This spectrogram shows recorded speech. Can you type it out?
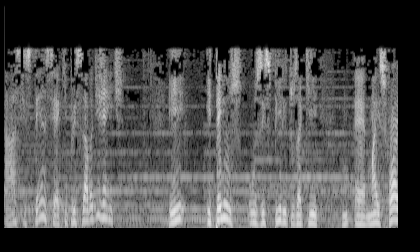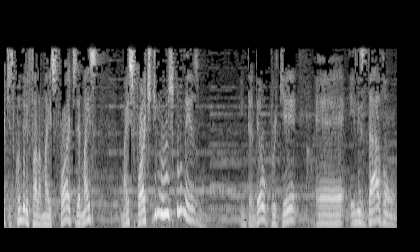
a assistência é que precisava de gente. E, e tem os, os espíritos aqui é, mais fortes, quando ele fala mais fortes, é mais, mais forte de músculo mesmo. Entendeu? Porque é, eles davam,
